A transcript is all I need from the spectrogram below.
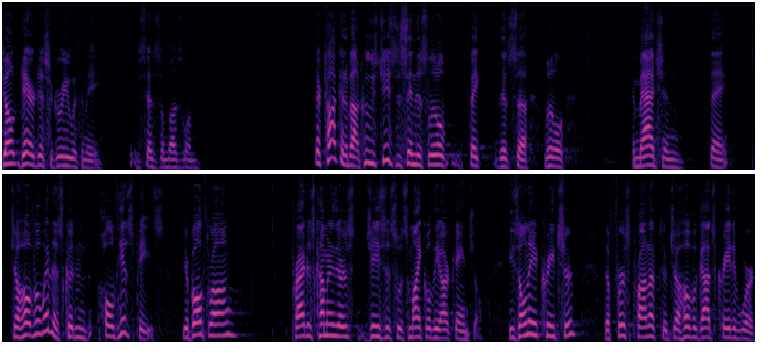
Don't dare disagree with me, says the Muslim. They're talking about who's Jesus in this little fake, this uh, little imagined thing. Jehovah Witness couldn't hold his peace. You're both wrong. Prior to his coming to earth, Jesus was Michael the archangel. He's only a creature, the first product of Jehovah God's creative work.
